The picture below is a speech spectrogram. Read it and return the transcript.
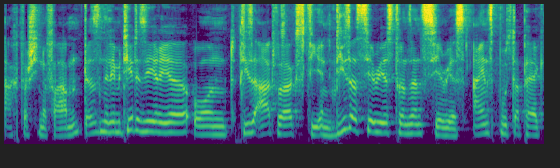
acht verschiedene Farben. Das ist eine limitierte Serie und diese Artworks, die in dieser Series drin sind, Series 1 Booster Pack,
